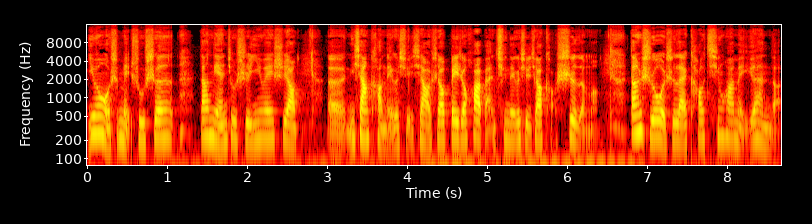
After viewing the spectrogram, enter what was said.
因为我是美术生，当年就是因为是要呃，你想考哪个学校是要背着画板去那个学校考试的嘛。当时我是来考清华美院的，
